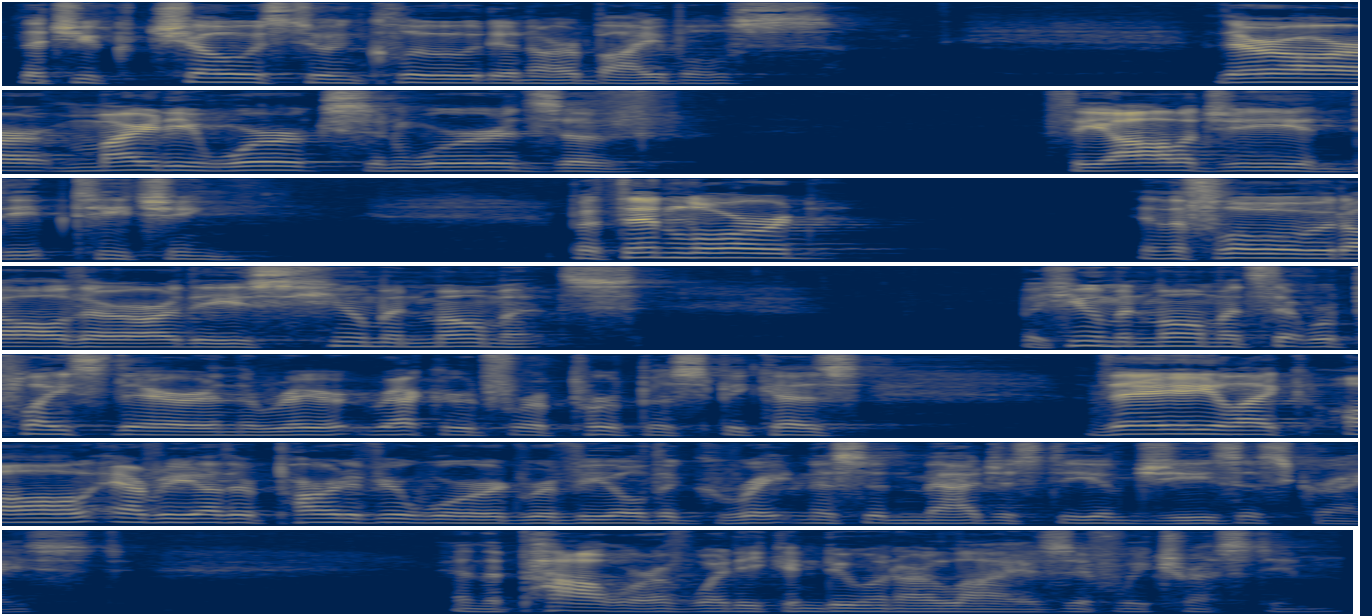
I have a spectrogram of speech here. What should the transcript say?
that you chose to include in our Bibles. There are mighty works and words of theology and deep teaching. But then, Lord, in the flow of it all, there are these human moments, but human moments that were placed there in the record for a purpose because they, like all every other part of your word, reveal the greatness and majesty of Jesus Christ and the power of what he can do in our lives if we trust him.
